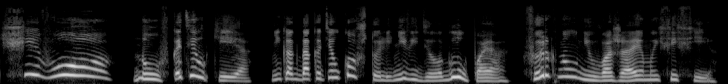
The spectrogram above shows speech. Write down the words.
Чего? Ну, в котелке. Никогда котелков, что ли, не видела, глупая? Фыркнул неуважаемый Фифи.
